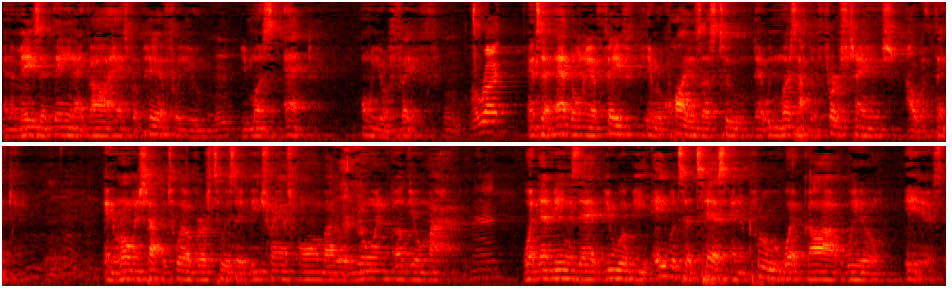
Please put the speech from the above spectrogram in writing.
and amazing thing that God has prepared for you, mm-hmm. you must act on your faith. Mm-hmm. All right. And to act on your faith, it requires us to, that we must have to first change our thinking. Mm-hmm. In Romans chapter 12, verse 2, it says, Be transformed by the renewing of your mind. What that means is that you will be able to test and improve what God will is.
